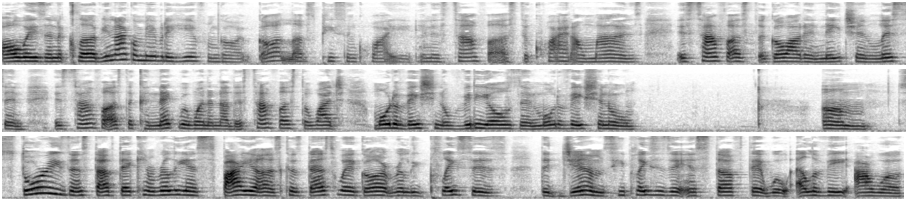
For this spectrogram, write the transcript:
always in the club, you're not going to be able to hear from God. God loves peace and quiet. And it's time for us to quiet our minds. It's time for us to go out in nature and listen. It's time for us to connect with one another. It's time for us to watch motivational videos and motivational um stories and stuff that can really inspire us cuz that's where God really places the gems. He places it in stuff that will elevate our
